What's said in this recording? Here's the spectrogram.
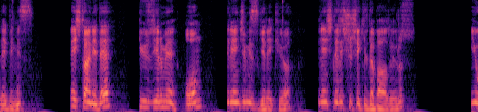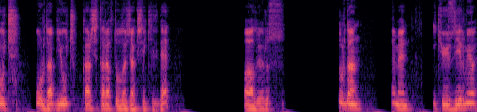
ledimiz. Beş tane de 220 ohm direncimiz gerekiyor. Dirençleri şu şekilde bağlıyoruz. Bir uç burada, bir uç karşı tarafta olacak şekilde bağlıyoruz. Şuradan hemen 220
